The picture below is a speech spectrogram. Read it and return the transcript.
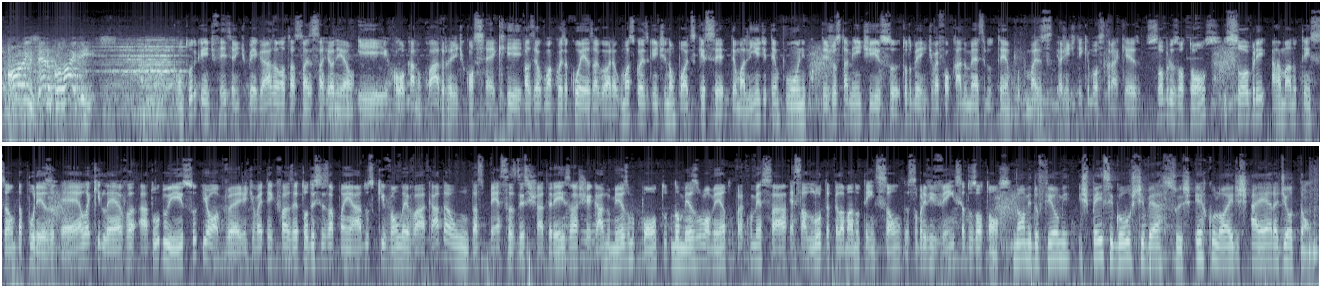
Os Herculoides. Com tudo que a gente fez, se a gente pegar as anotações dessa reunião e colocar no quadro, a gente consegue fazer alguma coisa coesa agora. Algumas coisas que a gente não pode esquecer. Ter uma linha de tempo único, ter justamente isso. Tudo bem, a gente vai focar no mestre do tempo, mas a gente tem que mostrar que é sobre os Otons e sobre a manutenção da pureza. É ela que leva a tudo isso e, óbvio, a gente vai ter que fazer todos esses apanhados que vão levar cada um das peças desse xadrez a chegar no mesmo ponto, no mesmo momento, para começar essa luta pela manutenção da sobrevivência dos Otons. Nome do filme: Space Ghost vs Herculoides, a Era de Oton.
